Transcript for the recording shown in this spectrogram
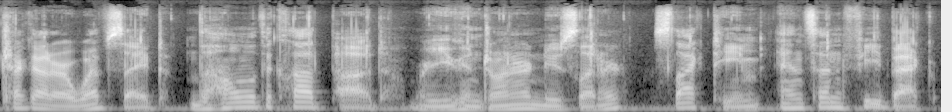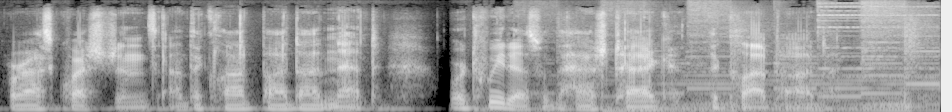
Check out our website, the home of the Cloud Pod, where you can join our newsletter, Slack team, and send feedback or ask questions at thecloudpod.net or tweet us with the hashtag thecloudpod.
